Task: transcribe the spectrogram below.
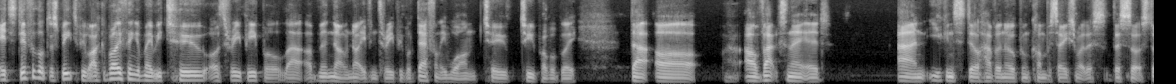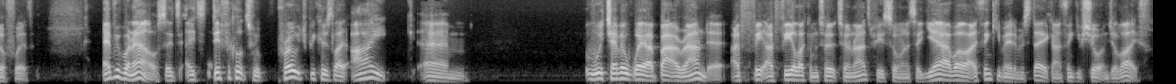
it's difficult to speak to people. I could probably think of maybe two or three people that are, no, not even three people, definitely one, two, two probably that are are vaccinated, and you can still have an open conversation about this this sort of stuff with. Everyone else, it's it's difficult to approach because like I um whichever way I bat around it, I feel I feel like I'm to turn around to someone and say, "Yeah, well, I think you made a mistake, and I think you've shortened your life."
